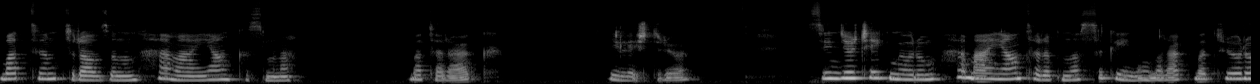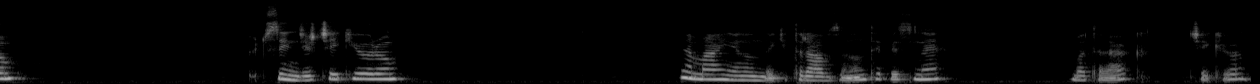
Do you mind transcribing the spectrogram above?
Battığım trabzanın hemen yan kısmına batarak birleştiriyorum. Zincir çekmiyorum. Hemen yan tarafına sık iğne olarak batıyorum. 3 zincir çekiyorum. Hemen yanındaki trabzanın tepesine batarak çekiyorum.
